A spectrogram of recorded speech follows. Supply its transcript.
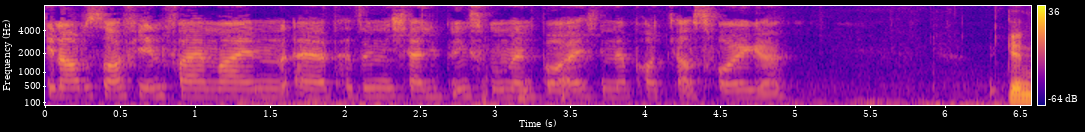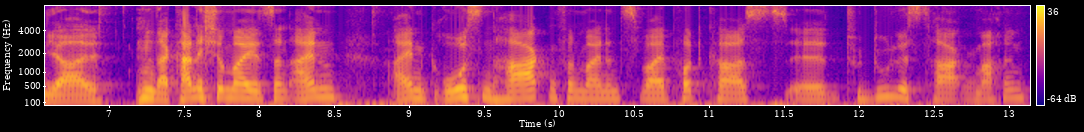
genau, das war auf jeden Fall mein äh, persönlicher Lieblingsmoment bei euch in der Podcast-Folge. Genial. Da kann ich schon mal jetzt dann einen, einen großen Haken von meinen zwei Podcasts äh, To-Do-List-Haken machen.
